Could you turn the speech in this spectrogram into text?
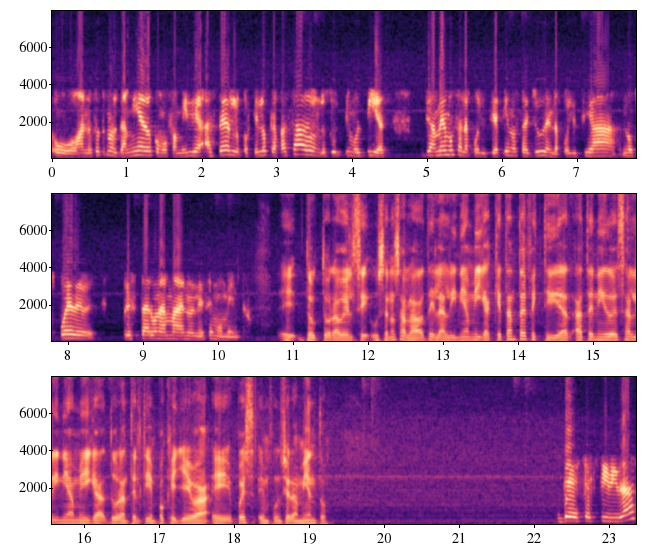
o a nosotros nos da miedo como familia hacerlo, porque es lo que ha pasado en los últimos días. Llamemos a la policía que nos ayuden, la policía nos puede prestar una mano en ese momento. Eh, doctora Belce, usted nos hablaba de la línea amiga. ¿Qué tanta efectividad ha tenido esa línea amiga durante el tiempo que lleva eh, pues en funcionamiento? De efectividad,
